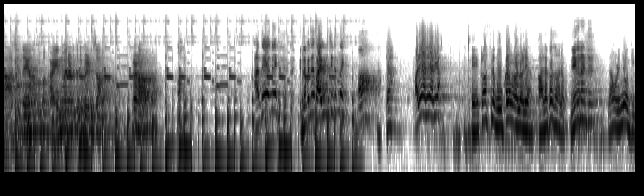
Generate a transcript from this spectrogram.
കാശ് വന്നപ്പോ കയ്യിൽ നിന്ന് വരെ എടുത്തിട്ട് മേടിച്ചാ. അല്ലേടാ അതെ അതെ. എന്നാ പിന്നെ വരടിച്ചിരുന്നേ ആ. അളിയാ അളിയാ അളിയാ. എ ക്ലാസ്സിലെ പൂക്കളം കാണും അളിയാ കലക്ക സാധനം. നീ എങ്ങനെ ഉണ്ട് ഞാൻ ഒളിഞ്ഞു നോക്കി.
